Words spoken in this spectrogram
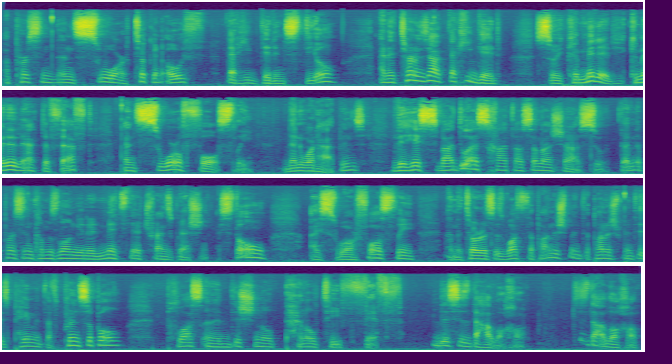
a person then swore, took an oath that he didn't steal, and it turns out that he did. So he committed, he committed an act of theft and swore falsely. Then what happens? Then the person comes along and admits their transgression. I stole, I swore falsely, and the Torah says, what's the punishment? The punishment is payment of principal plus an additional penalty fifth. This is the halacha. This is the halacha.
